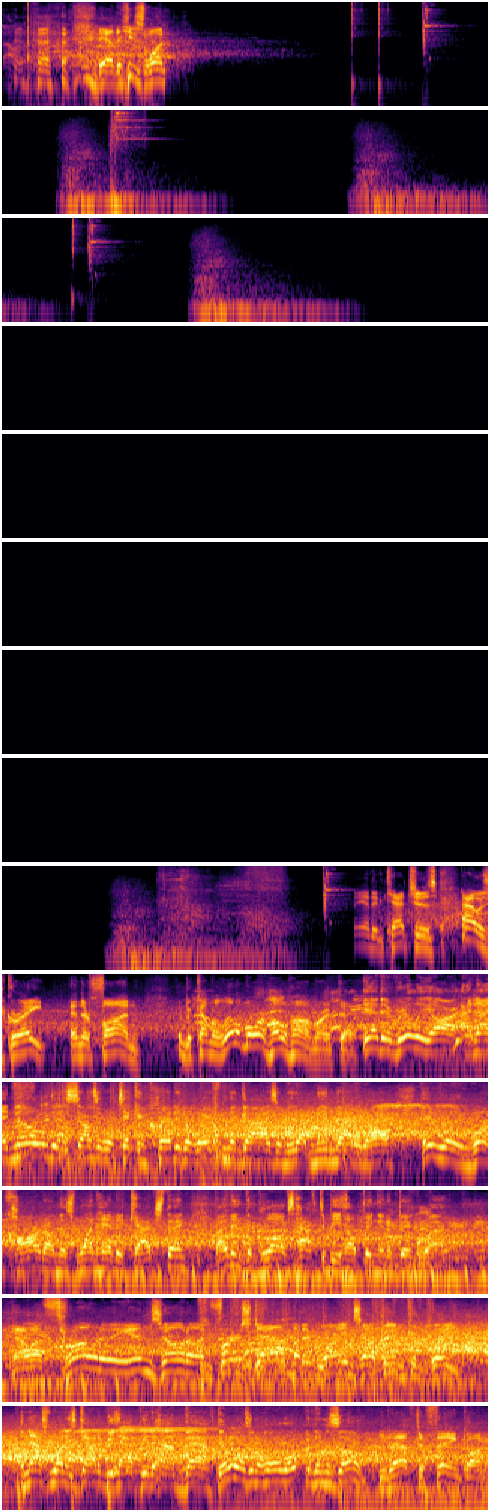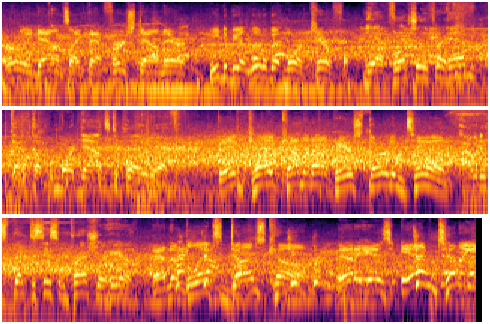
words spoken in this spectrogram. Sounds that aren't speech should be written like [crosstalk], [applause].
[laughs] yeah, he's one. Handed catches. That was great, and they're fun. They're becoming a little more ho-hum aren't they? Yeah, they really are. And I know that it sounds like we're taking credit away from the guys, and we don't mean that at all. They really work hard on this one-handed catch thing. But I think the gloves have to be helping in a big way. Now a throw to the end zone on first down, but it winds up incomplete. And that's one he's got to be happy to have back. There wasn't a hole open in the zone. You'd have to think on early downs like that first down there, need to be a little bit more careful. Yeah, fortunately for him, got a couple more downs to play with. Big play coming up. Here's third and ten. I would expect to see some pressure here. And the blitz does come. And he is into the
